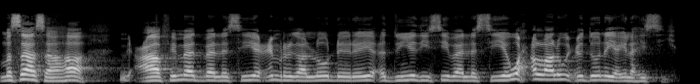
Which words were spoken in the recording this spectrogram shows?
ma ahaa caafimaad baa la siiyey cimrigaa loo dheereeyey adduunyadiisii baa la siiyey. Wax allaale wuxuu doonaya ilaahay siiye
